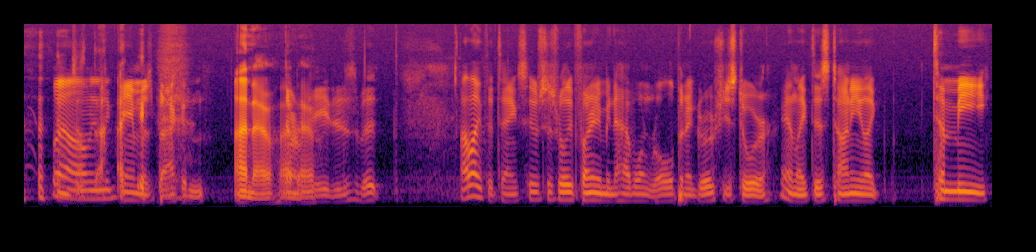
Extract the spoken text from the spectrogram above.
Well, I mean, the game was back in I know, I know. ages, but I like the tanks. It was just really funny to me to have one roll up in a grocery store and like this tiny, like to me,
